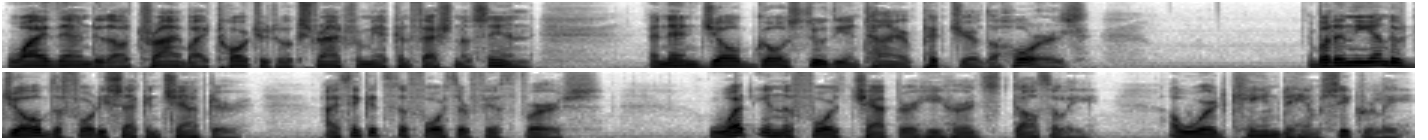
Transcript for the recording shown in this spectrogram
Why then do thou try by torture to extract from me a confession of sin? And then Job goes through the entire picture of the horrors. But in the end of Job, the 42nd chapter, I think it's the fourth or fifth verse, what in the fourth chapter he heard stealthily, a word came to him secretly,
